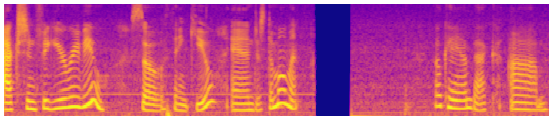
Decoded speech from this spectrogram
action figure review. So thank you, and just a moment. Okay, I'm back. Um,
